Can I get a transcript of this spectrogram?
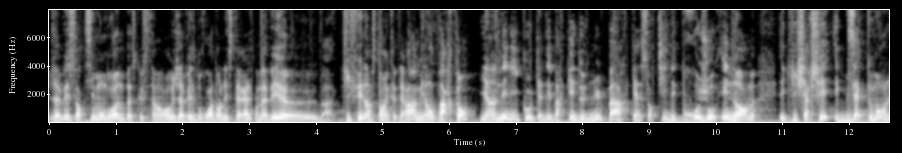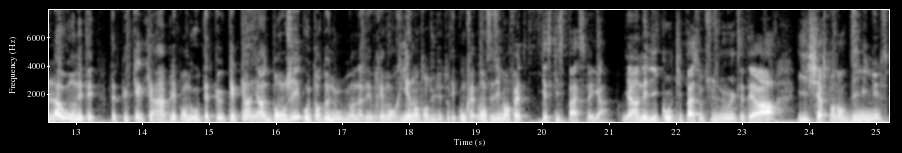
J'avais sorti mon drone parce que c'était un endroit où j'avais le droit dans l'Estérel. On avait euh, bah, kiffé l'instant, etc. Mais en partant, il y a un hélico qui a débarqué de nulle part, qui a sorti des projets énorme et qui cherchait exactement là où on était. Peut-être que quelqu'un a appelé pour nous, ou peut-être que quelqu'un, a un danger autour de nous, mais on n'avait vraiment rien entendu du tout. Et concrètement, on s'est dit, mais en fait, qu'est-ce qui se passe, les gars? Il y a un hélico qui passe au-dessus de nous, etc. Il cherche pendant 10 minutes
